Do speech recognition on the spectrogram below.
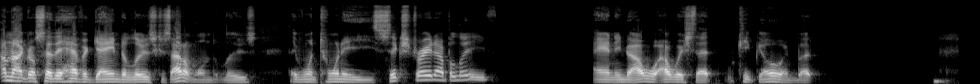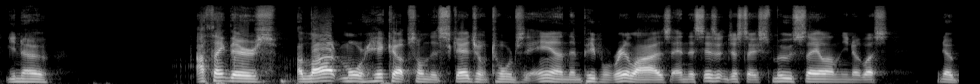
I'm not going to say they have a game to lose because I don't want them to lose. They've won 26 straight, I believe. And, you know, I, I wish that would keep going. But, you know, I think there's a lot more hiccups on this schedule towards the end than people realize, and this isn't just a smooth sailing. You know, let's you know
